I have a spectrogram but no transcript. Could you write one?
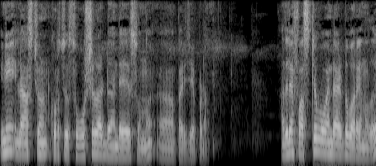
ഇനി ലാസ്റ്റ് വൺ കുറച്ച് സോഷ്യൽ അഡ്വാന്റേജസ് ഒന്ന് പരിചയപ്പെടാം. അതിലെ ഫസ്റ്റ് പോയിന്റ് ആയിട്ട് പറയുന്നത്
